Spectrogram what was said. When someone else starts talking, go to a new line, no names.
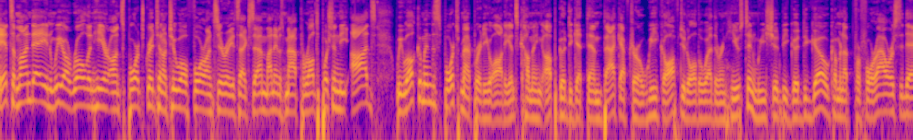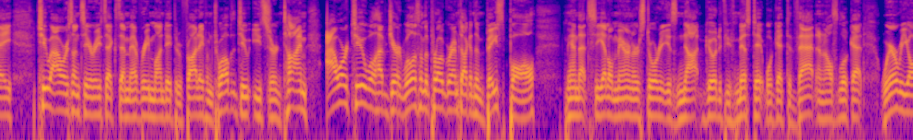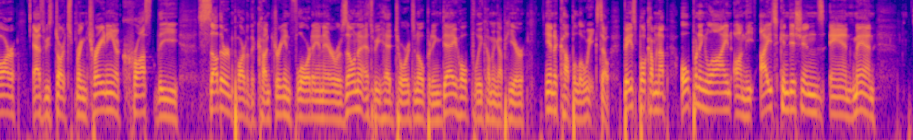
It's a Monday, and we are rolling here on Sports Grid Channel 204 on Sirius XM. My name is Matt Perrault, pushing the odds. We welcome in the Sports Map Radio audience coming up. Good to get them back after a week off due to all the weather in Houston. We should be good to go. Coming up for four hours today, two hours on Sirius XM every Monday through Friday from 12 to 2 Eastern Time. Hour two, we'll have Jared Willis on the program talking some baseball. Man, that Seattle Mariners story is not good. If you've missed it, we'll get to that and also look at where we are as we start spring training across the southern part of the country in Florida and Arizona as we head towards an opening day, hopefully coming up here in a couple of weeks. So, baseball coming up, opening line on the ice conditions, and man,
